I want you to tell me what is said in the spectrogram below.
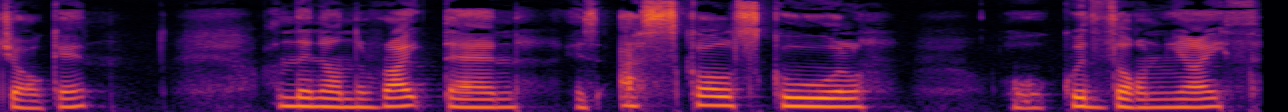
jogging. And then on the right then is ysgol, school, or gwyddoniaeth,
